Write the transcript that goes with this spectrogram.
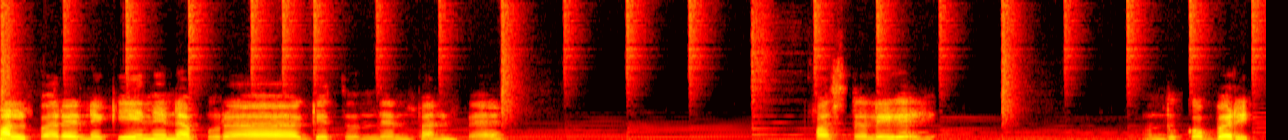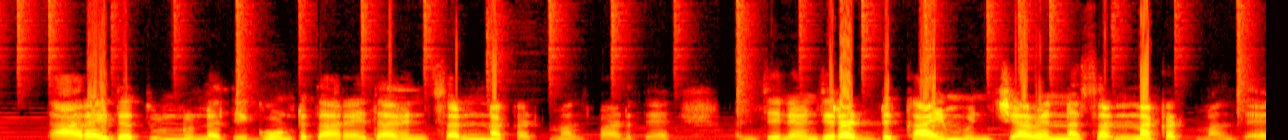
ಮಲ್ಪರೆನಕ್ಕೆ ಏನೇನ ಪೂರ ಗೆತ್ತುಂದೆನ್ ಪನ್ಪೆ. ಫಸ್ಟಲ್ಲಿ ಒಂದು ಕೊಬ್ಬರಿ ತಾರಾಯ್ದ ತುಂಡುಂಡತಿ, ಗೋಂಟು ತಾರಾಯ್ದ ಅವೆನ್ ಸಣ್ಣ ಕಟ್ ಮಲ್ಪಾಡ್ದೆ ಅಂಚನೆ ಒಂಜಿ ರಡ್ಡ್ ಕಾಯಿ ಮುಂಚಿ, ಅವೆನ್ನ ಸಣ್ಣ ಕಟ್ ಮಲ್ದೆ.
